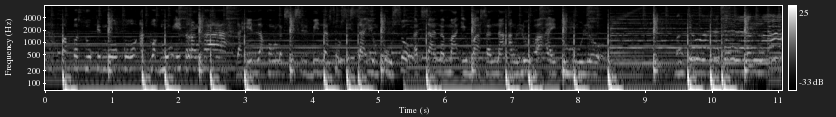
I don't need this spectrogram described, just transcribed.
Papasukin mo ko at wag mong itrangka. Dahil akong nagsisilbi na susi sa iyong puso. At sana maiwasan na ang luha ay tumulo. Magtiwala ka lamang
